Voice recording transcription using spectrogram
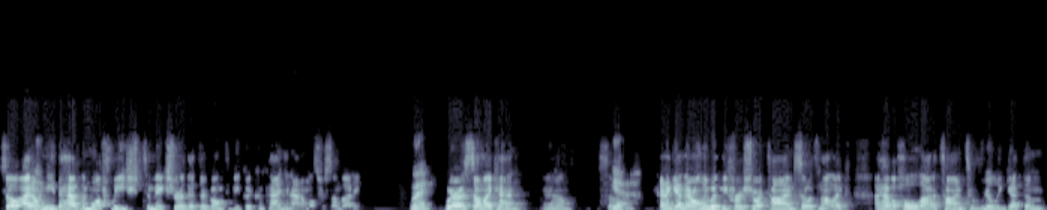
So I don't need to have them off leash to make sure that they're going to be good companion animals for somebody. Right. Whereas some I can, you know. So Yeah. and again they're only with me for a short time so it's not like i have a whole lot of time to really get them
